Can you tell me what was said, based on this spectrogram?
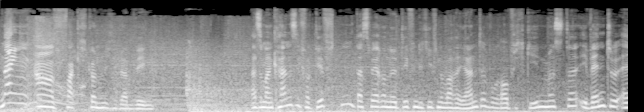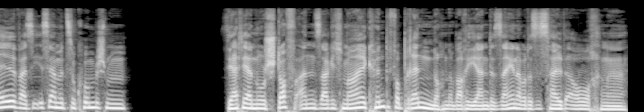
Nein! Ah, oh, fuck, ich konnte mich nicht mehr bewegen. Also man kann sie vergiften, das wäre eine definitiv eine Variante, worauf ich gehen müsste. Eventuell, weil sie ist ja mit so komischem Sie hat ja nur Stoff an, sag ich mal. Könnte verbrennen noch eine Variante sein, aber das ist halt auch, ne.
